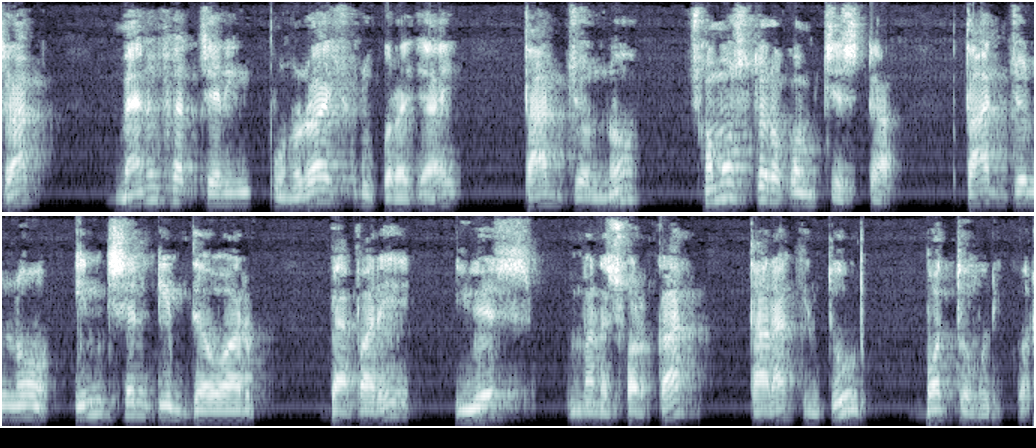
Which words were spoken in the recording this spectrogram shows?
ড্রাগ ম্যানুফ্যাকচারিং পুনরায় শুরু করা যায়, তার জন্য সমস্ত রকম চেষ্টা, তার জন্য ইনসেন্টিভ দেওয়ার ব্যাপারে ইউএস মানে সরকার তারা কিন্তু বদ্ধপরিকর।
